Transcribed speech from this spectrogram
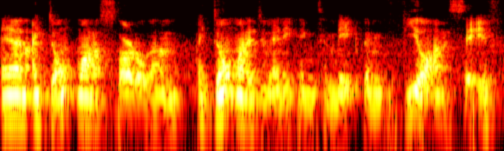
And I don't want to startle them, I don't want to do anything to make them feel unsafe,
